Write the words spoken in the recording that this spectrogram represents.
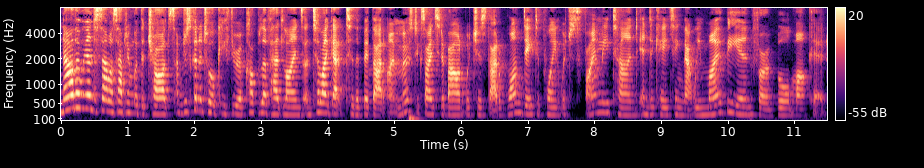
Now that we understand what's happening with the charts, I'm just going to talk you through a couple of headlines until I get to the bit that I'm most excited about, which is that one data point which has finally turned, indicating that we might be in for a bull market.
